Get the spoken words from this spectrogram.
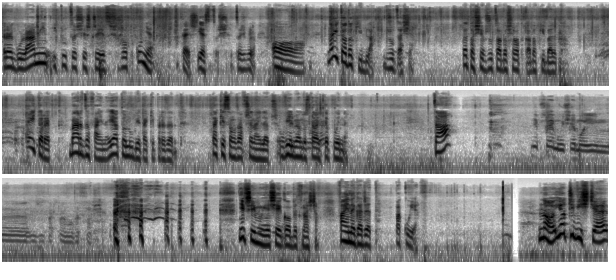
Regulamin i tu coś jeszcze jest w środku? Nie. Też jest coś. coś wy... O! No i to do kibla. Wrzuca się. To to się wrzuca do środka, do kibelka. No i torebka. Bardzo fajne. Ja to lubię takie prezenty. Takie są zawsze najlepsze. Uwielbiam dostawać te płyny. Co? Nie przejmuj się moim, e, że tak powiem, obecnością. Nie przejmuję się jego obecnością. Fajne gadżety. Pakuję. No i oczywiście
